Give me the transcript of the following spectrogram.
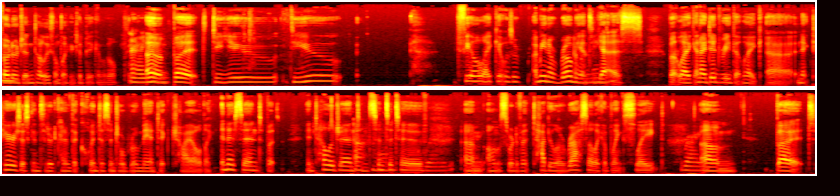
photogen totally sounds like it could be a chemical. Right. Um, but do you do you feel like it was a? I mean, a romance, romance? yes. But like, and I did read that like uh, Nycteris is considered kind of the quintessential romantic child, like innocent but intelligent and sensitive, right, um, right. almost sort of a tabula rasa, like a blank slate. right. Um, but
